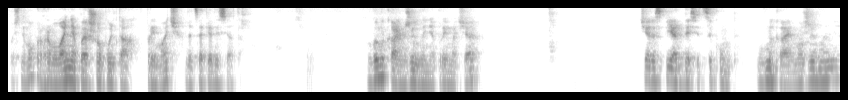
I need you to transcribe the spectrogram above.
Почнемо програмування першого пульта приймач DC50. Вимикаємо живлення приймача. Через 5-10 секунд вмикаємо живлення.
